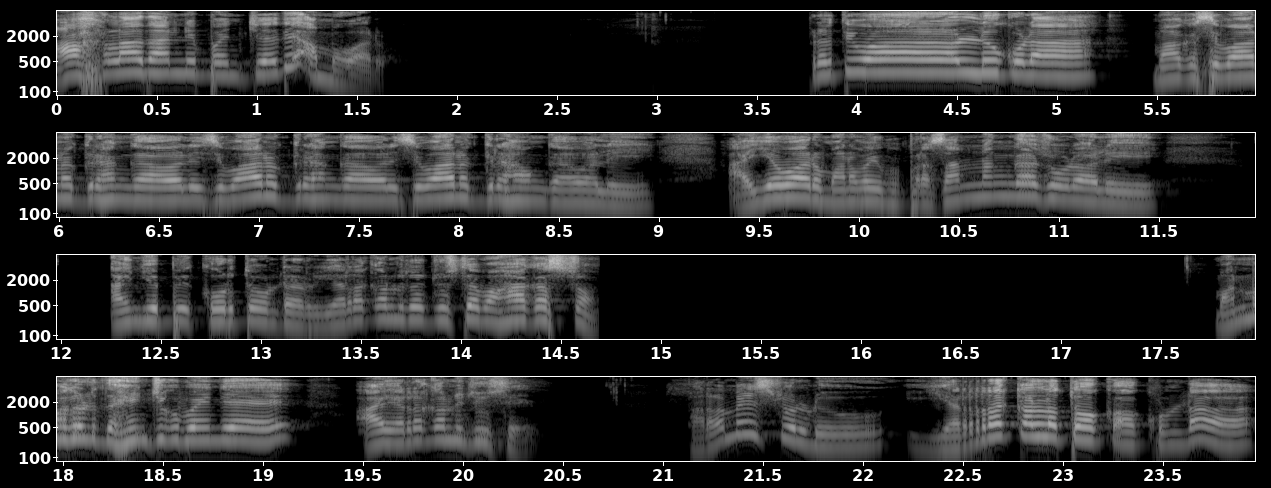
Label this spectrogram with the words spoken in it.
ఆహ్లాదాన్ని పంచేది అమ్మవారు. ప్రతి వాళ్ళు కూడా మాకు శివానుగ్రహం కావాలి శివానుగ్రహం కావాలి శివానుగ్రహం కావాలి. అయ్యవారు మన వైపు ప్రసన్నంగా చూడాలి అని చెప్పి కోరుతూ ఉంటారు. ఎర్రకన్నుతో చూస్తే మహా కష్టం. మన్మధుడు దహించుకుపోయిందే ఆ ఎర్రకన్ను చూసే. పరమేశ్వరుడు ఎర్ర కళ్ళతో కాకుండా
